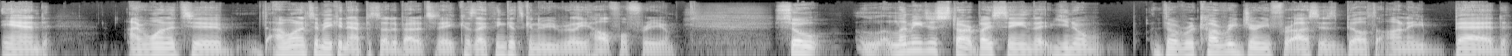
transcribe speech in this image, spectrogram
And I wanted to I wanted to make an episode about it today because I think it's going to be really helpful for you. So let me just start by saying that, you know, the recovery journey for us is built on a bed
